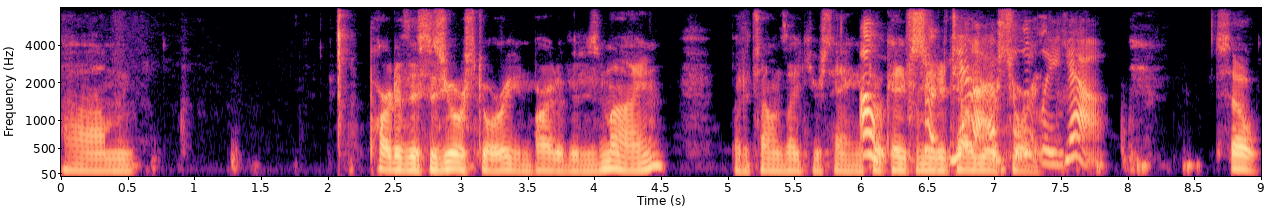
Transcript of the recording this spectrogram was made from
um, part of this is your story and part of it is mine, but it sounds like you're saying it's Oh, okay for sure. me to tell yeah, your story. absolutely. Yeah. So,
